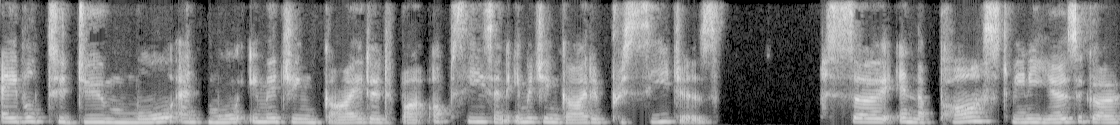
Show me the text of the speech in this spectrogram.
able to do more and more imaging guided biopsies and imaging guided procedures so in the past, many years ago,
